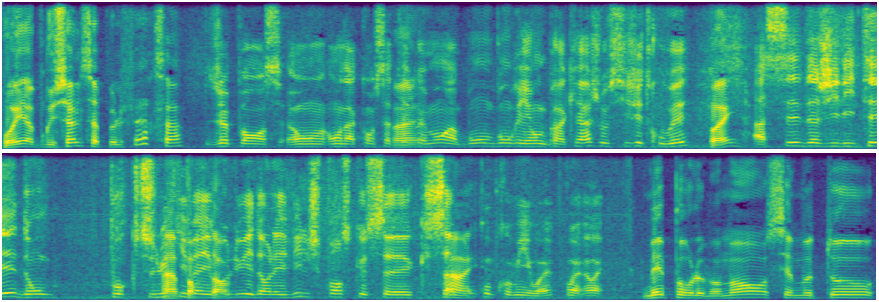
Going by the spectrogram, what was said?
Oui, à Bruxelles, ça peut le faire, ça? Je pense. On, a constaté vraiment un bon, bon rayon de braquage aussi, j'ai trouvé. Assez d'agilité, donc pour celui qui va évoluer dans les villes, je pense que c'est un bon compromis. Ouais. Ouais, Mais pour le moment, ces motos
